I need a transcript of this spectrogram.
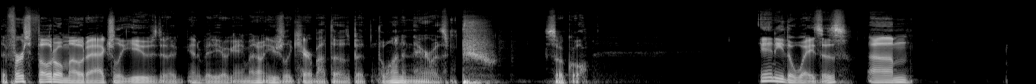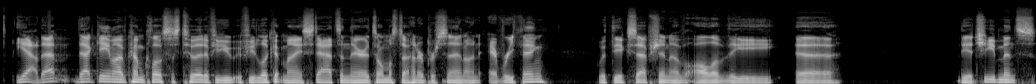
The first photo mode I actually used in a, in a video game. I don't usually care about those, but the one in there was phew, so cool. Any of the ways um, yeah, that that game I've come closest to it. If you if you look at my stats in there, it's almost 100% on everything with the exception of all of the uh, the achievements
